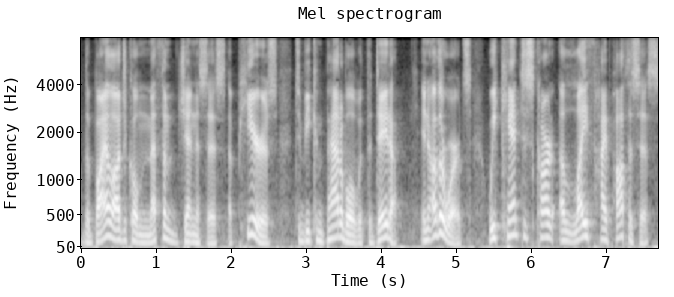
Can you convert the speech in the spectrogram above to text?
the biological methogenesis appears to be compatible with the data. In other words, we can't discard a life hypothesis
